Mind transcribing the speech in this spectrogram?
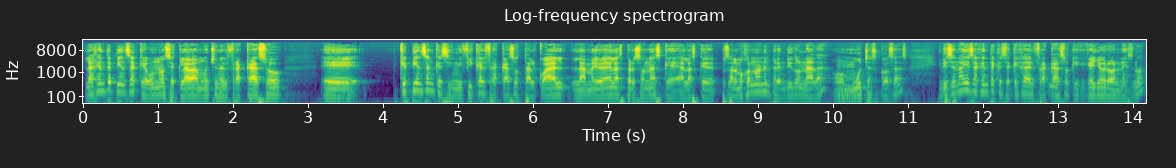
La gente piensa que uno se clava mucho en el fracaso. eh, ¿Qué piensan que significa el fracaso tal cual la mayoría de las personas que a las que pues a lo mejor no han emprendido nada o muchas cosas y dicen, ay, esa gente que se queja del fracaso, que, que llorones, ¿no?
